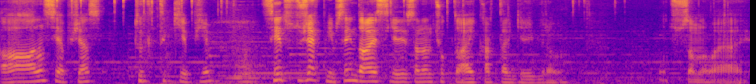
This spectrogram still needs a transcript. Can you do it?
Aa nasıl yapacağız? Tık tık yapayım. Seni tutacak mıyım? Senin daha iyisi gelir. Senden çok daha iyi kartlar gelebilir ama. O tutsam da bayağı iyi.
